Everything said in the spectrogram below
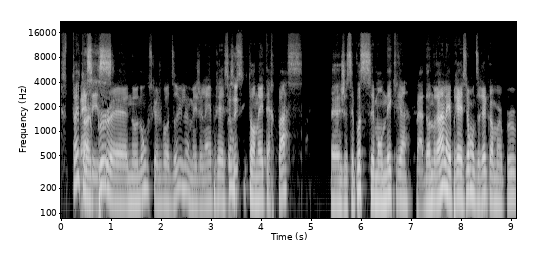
C'est peut-être un peu euh, nono ce que je vais dire, là, mais j'ai l'impression aussi que ton interface, euh, je sais pas si c'est mon écran, mais elle donne vraiment l'impression, on dirait, comme un peu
